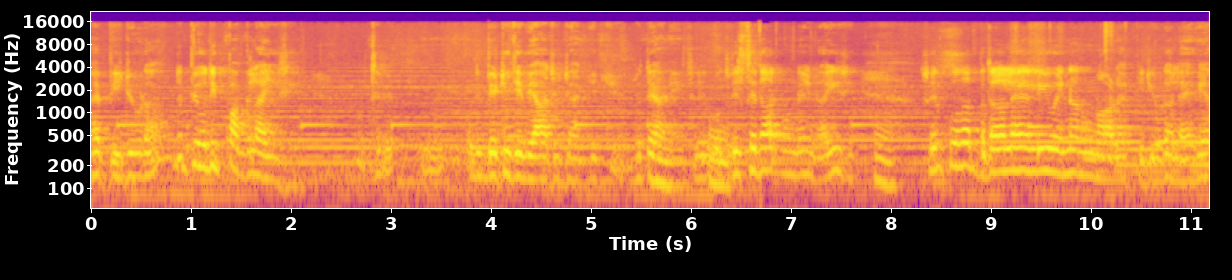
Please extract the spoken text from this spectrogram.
ਹੈਪੀ ਜੋੜਾ ਤੇ ਪਿਓ ਦੀ ਪੱਗ ਲਾਈ ਸੀ। ਉੱਥੇ ਵੀ ਉਹਦੀ ਬੇਟੀ ਦੇ ਵਿਆਹ 'ਚ ਜੱਜ ਲੁਧਿਆਣੇ ਸੀ ਉਹ ਰਿਸ਼ਤੇਦਾਰ ਮੁੰਡੇ ਨੇ ਲਾਈ ਸੀ। ਸਿਰਫ ਉਹਦਾ ਬਦਲਾ ਲੈਣ ਲਈ ਉਹ ਇਹਨਾਂ ਨੂੰ ਨਾਲ ਹੈਪੀ ਜੋੜਾ ਲੈ ਗਿਆ।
